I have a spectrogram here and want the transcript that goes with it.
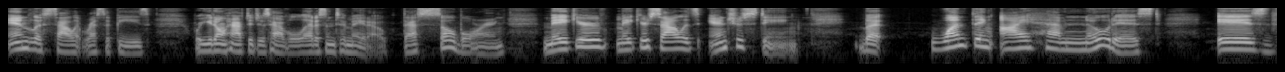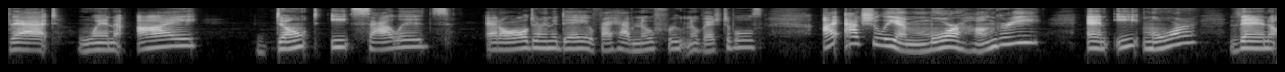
endless salad recipes where you don't have to just have lettuce and tomato. That's so boring. Make your make your salads interesting. But one thing I have noticed is that when I don't eat salads, at all during the day, or if I have no fruit, no vegetables, I actually am more hungry and eat more than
